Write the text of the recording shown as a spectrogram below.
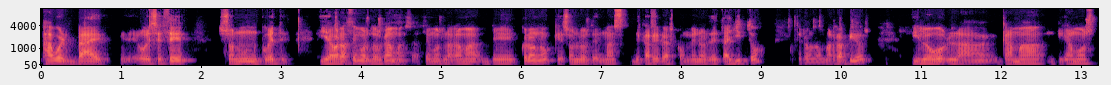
Powered by eh, OSC son un cohete. Y ahora hacemos dos gamas. Hacemos la gama de crono, que son los de más de carreras con menos detallito, pero los más rápidos, y luego la gama, digamos,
